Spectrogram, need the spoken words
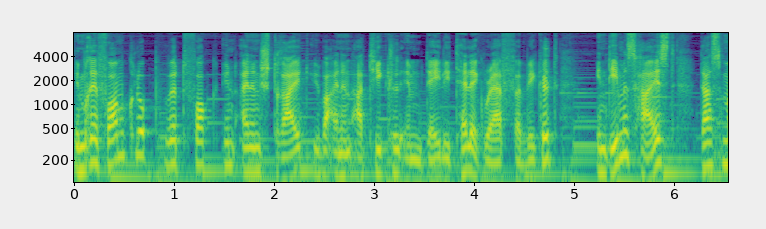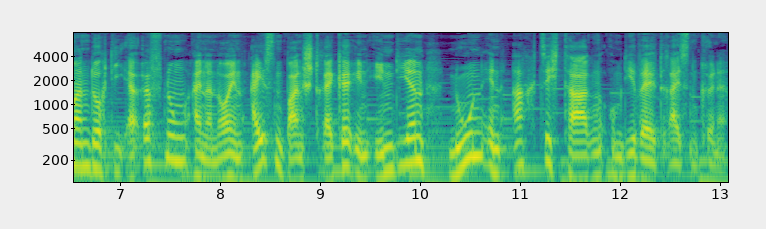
Im Reformclub wird Fogg in einen Streit über einen Artikel im Daily Telegraph verwickelt, in dem es heißt, dass man durch die Eröffnung einer neuen Eisenbahnstrecke in Indien nun in 80 Tagen um die Welt reisen könne.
